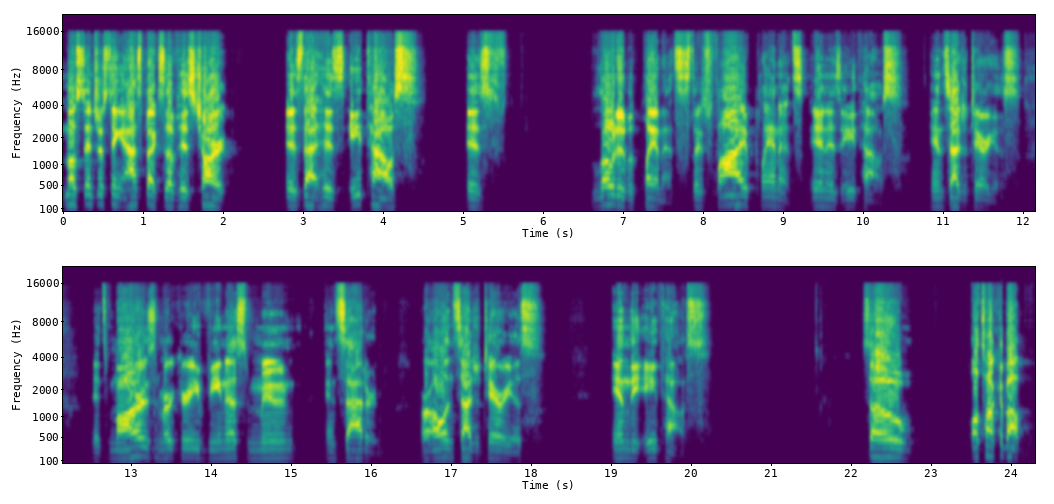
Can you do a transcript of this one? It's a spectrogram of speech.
most interesting aspects of his chart is that his eighth house is loaded with planets. There's five planets in his eighth house in Sagittarius. It's Mars, Mercury, Venus, Moon, and Saturn are all in Sagittarius in the eighth house. So I'll talk about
